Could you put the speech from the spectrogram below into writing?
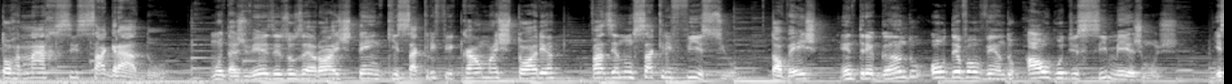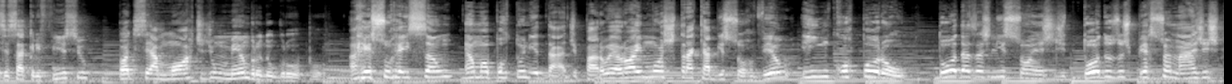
tornar-se sagrado. Muitas vezes os heróis têm que sacrificar uma história fazendo um sacrifício, talvez entregando ou devolvendo algo de si mesmos. Esse sacrifício pode ser a morte de um membro do grupo. A ressurreição é uma oportunidade para o herói mostrar que absorveu e incorporou todas as lições de todos os personagens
